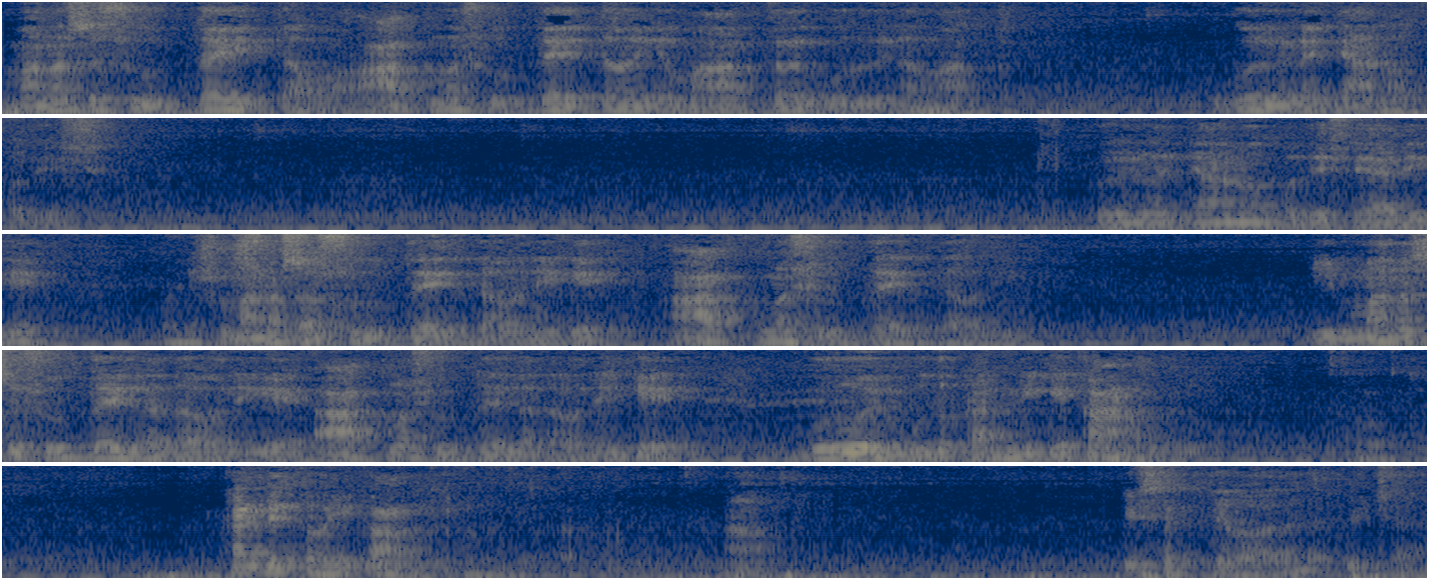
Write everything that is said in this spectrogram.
ಮನಸ್ಸು ಶುದ್ಧ ಇದ್ದವ ಆತ್ಮ ಶುದ್ಧ ಇದ್ದವನಿಗೆ ಮಾತ್ರ ಗುರುವಿನ ಮಾತು ಗುರುವಿನ ಜ್ಞಾನೋಪದೇಶ. ಗುರುವಿನ ಜ್ಞಾನೋಪದೇಶ ಯಾರಿಗೆ? ಮನಸ್ಸು ಶುದ್ಧ. ಇದ್ದವನಿಗೆ ಆತ್ಮ ಶುದ್ಧ ಇದ್ದವನಿಗೆ. ಈ ಮನಸ್ಸು ಶುದ್ಧ ಇಲ್ಲದವನಿಗೆ ಆತ್ಮ ಶುದ್ಧ ಇಲ್ಲದವನಿಗೆ ಗುರು ಎಂಬುದು ಕಣ್ಣಿಗೆ ಕಾಣುವುದು. ಖಂಡಿತವಾಗಿ ಕಾಣುತ್ತಿರುವುದಿಲ್ಲ. ಈ ಸತ್ಯವಾದ ವಿಚಾರ.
